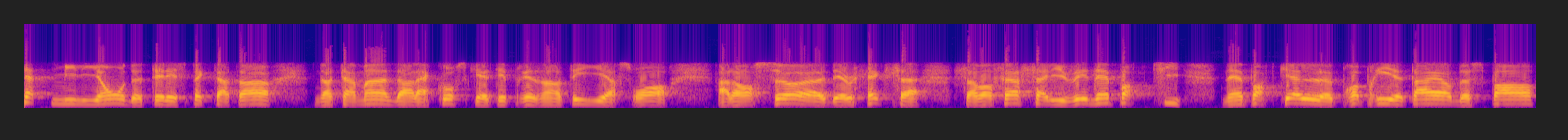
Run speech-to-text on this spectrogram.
7 millions de téléspectateurs, notamment dans la course qui a été présentée hier soir. Alors ça, Derek, ça, ça va faire saliver n'importe qui, n'importe quel propriétaire de sport,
